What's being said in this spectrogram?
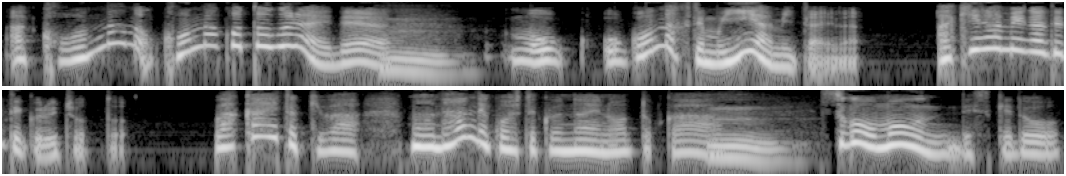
あ、こんなの、こんなことぐらいで、うんもう、怒んなくてもいいや、みたいな。諦めが出てくる、ちょっと。若い時は、もうなんでこうしてくんないのとか、うん。すごい思うんですけど、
